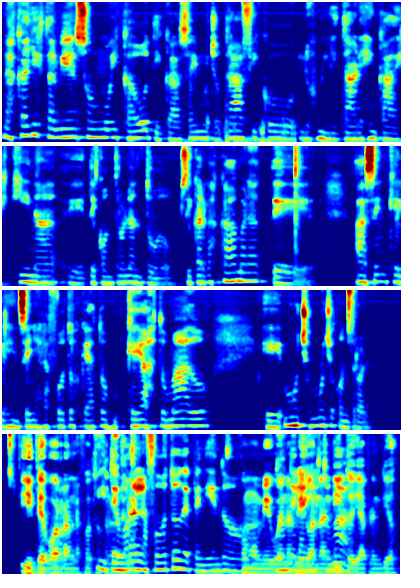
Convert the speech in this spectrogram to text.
Las calles también son muy caóticas, hay mucho tráfico, los militares en cada esquina eh, te controlan todo. Si cargas cámara, te hacen que les enseñes las fotos que, que has tomado, eh, mucho, mucho control. Y te borran la foto. Y te borran la foto dependiendo. Como mi buen amigo Nandito ya aprendió.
